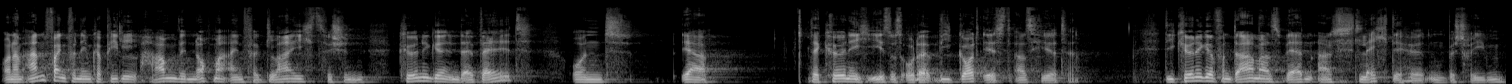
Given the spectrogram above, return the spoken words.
Und am Anfang von dem Kapitel haben wir nochmal einen Vergleich zwischen Könige in der Welt und ja, der König Jesus oder wie Gott ist als Hirte. Die Könige von damals werden als schlechte Hirten beschrieben,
